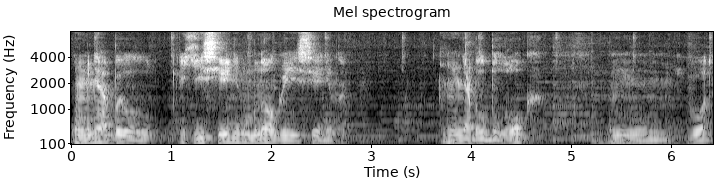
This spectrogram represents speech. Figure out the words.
у меня был Есенин, много Есенина. У меня был Блок. Вот.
